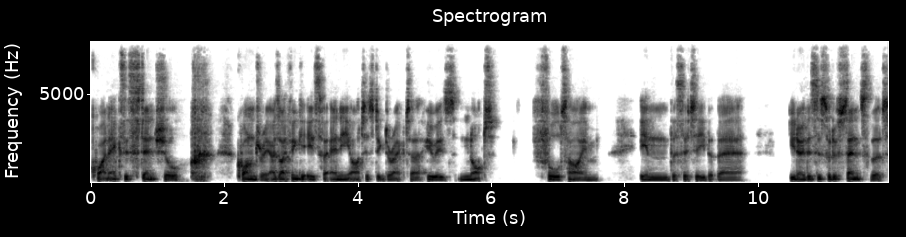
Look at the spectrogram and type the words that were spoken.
quite an existential quandary, as I think it is for any artistic director who is not full time in the city, that they're, you know, there's this sort of sense that,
